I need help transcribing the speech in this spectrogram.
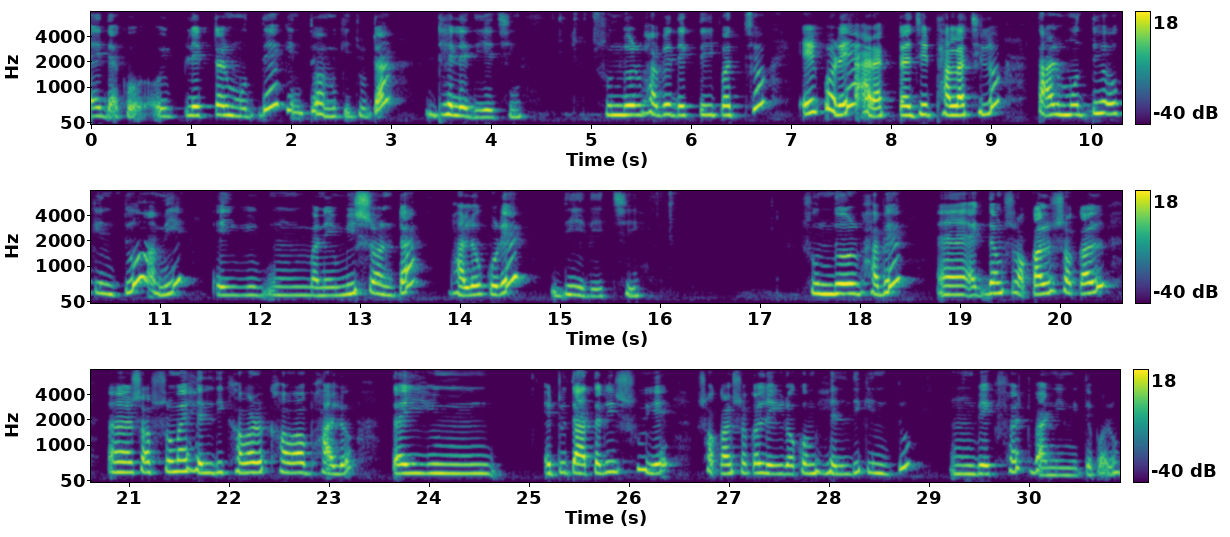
এই দেখো, ওই প্লেটটার মধ্যে কিন্তু আমি কিছুটা ঢেলে দিয়েছি। সুন্দরভাবে দেখতেই পাচ্ছ। এরপরে আর একটা যে থালা ছিল, তার মধ্যেও কিন্তু আমি এই মানে মিশ্রণটা ভালো করে দিয়ে দিচ্ছি। সুন্দরভাবে একদম সকাল সকাল সবসময় হেলদি খাবার খাওয়া ভালো। তাই একটু তাড়াতাড়ি শুয়ে সকাল সকাল এই রকম হেলদি কিন্তু ব্রেকফাস্ট বানিয়ে নিতে পারো।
